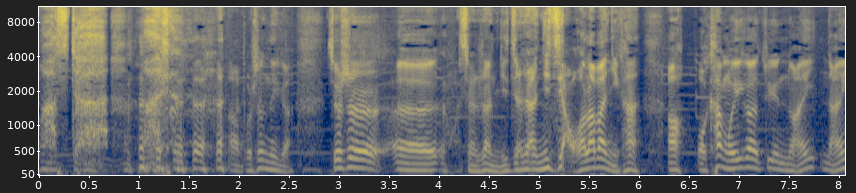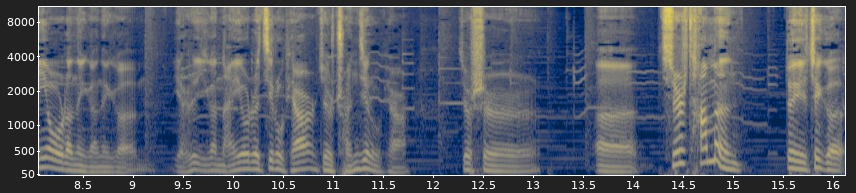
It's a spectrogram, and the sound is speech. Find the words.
Master master 啊，不是那个，就是呃，想让你让你搅和了吧？你看啊，我看过一个对男男优的那个那个，也是一个男优的纪录片儿，就是纯纪录片儿，就是呃，其实他们对这个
